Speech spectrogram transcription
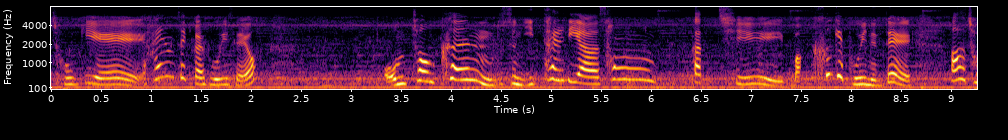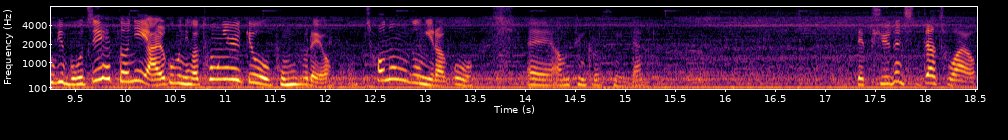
저기에 하얀 색깔 보이세요? 엄청 큰 무슨 이탈리아 성 같이 막 크게 보이는데 아 저기 뭐지 했더니 알고 보니까 통일교 본부래요. 천운궁이라고. 네 아무튼 그렇습니다. 네 뷰는 진짜 좋아요.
